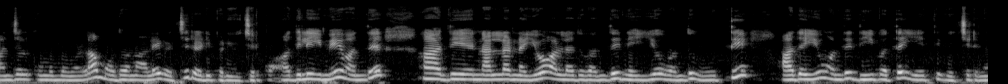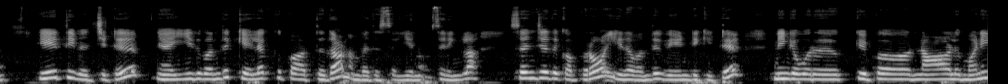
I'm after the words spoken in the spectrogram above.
மஞ்சள் குங்குமம்லாம் முதல் நாளே வச்சு ரெடி பண்ணி வச்சுருப்போம். அதுலேயுமே வந்து தி நல்லெண்ணெயோ அல்லது வந்து நெய்யோ வந்து ஊற்றி அதையும் வந்து தீபத்தை ஏற்றி வச்சுடுங்க. ஏற்றி வச்சுட்டு இது வந்து கிழக்கு பார்த்து தான் நம்ம இதை செய்யணும். Entonces, ¿qué tal? செஞ்சதுக்கப்புறம் இதை வந்து வேண்டிக்கிட்டு நீங்கள் ஒரு இப்போ நாலு மணி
